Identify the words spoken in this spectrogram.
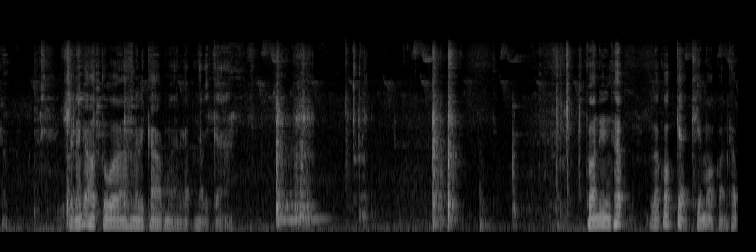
ครับ จากนั้นก็เอาตัวนาฬิกาออกมานะครับนาฬิกา ก่อนอื่นครับเราก็แกะเข็มออกก่อนครับ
